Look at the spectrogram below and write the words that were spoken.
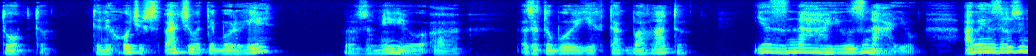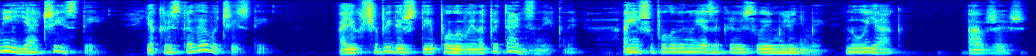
Тобто, ти не хочеш сплачувати борги? Розумію, а за тобою їх так багато. Я знаю, знаю, але зрозумій, я чистий, я кристалево чистий. А якщо підеш ти, половина питань зникне, а іншу половину я закрию своїми людьми. Ну як? А вже ж.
